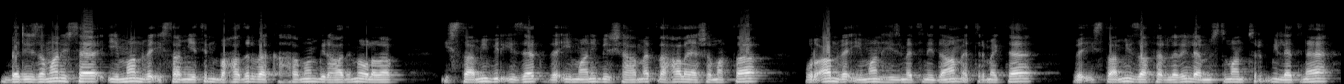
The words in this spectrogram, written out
Bediüzzaman ise iman ve İslamiyet'in bahadır ve kahraman bir hadimi olarak İslami bir izzet ve imani bir şehametle hala yaşamakta, Kur'an ve iman hizmetini devam ettirmekte ve İslami zaferleriyle Müslüman Türk milletine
